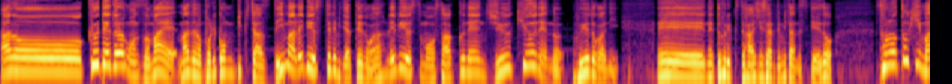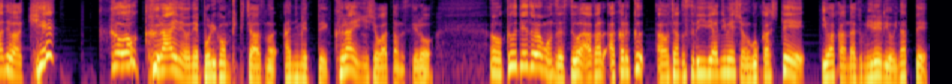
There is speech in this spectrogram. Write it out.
あのー、空挺ドラゴンズの前までのポリコンピクチャーズって今レビウステレビでやってるのかなレビウスも昨年19年の冬とかに、えー、ネットフリックスで配信されてみたんですけれど、その時までは結構暗いのよね、ポリゴンピクチャーズのアニメって。暗い印象があったんですけど、空挺ドラゴンズですごい明る明るく、あの、ちゃんと 3D アニメーションを動かして違和感なく見れるようになって、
